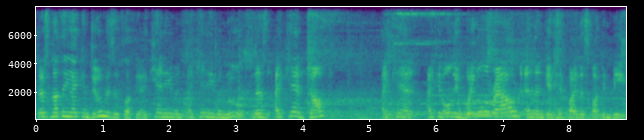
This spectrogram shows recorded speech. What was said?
There's nothing I can do, Mrs. Fluffy. I can't even I can't even move. There's I can't jump. I can't I can only wiggle around and then get hit by this fucking beam.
